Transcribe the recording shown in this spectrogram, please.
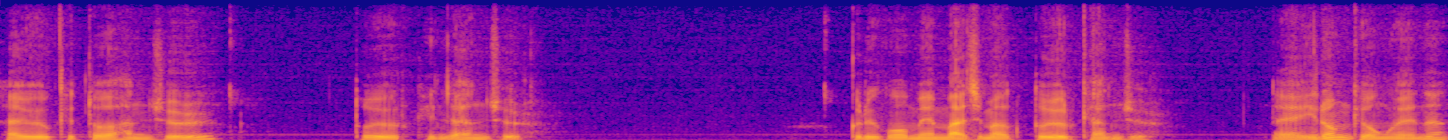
자, 이렇게 또 한 줄. 또 이렇게 이제 한 줄. 그리고 맨 마지막 또 이렇게 한 줄. 네, 이런 경우에는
